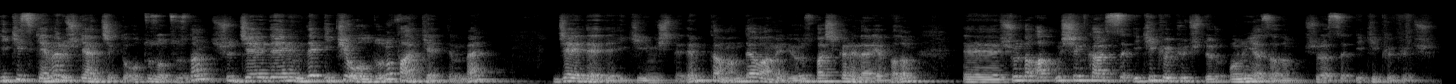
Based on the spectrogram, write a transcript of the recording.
ikizkenar üçgen çıktı 30-30'dan. Şu CD'nin de 2 olduğunu fark ettim ben. CD de 2'ymiş dedim. Tamam devam ediyoruz. Başka neler yapalım? Ee, şurada 60'ın karşısı 2 kök 3'tür. Onu yazalım. Şurası 2 kök 3.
